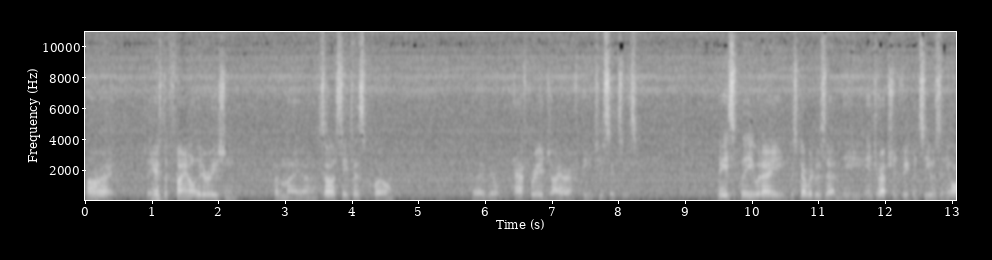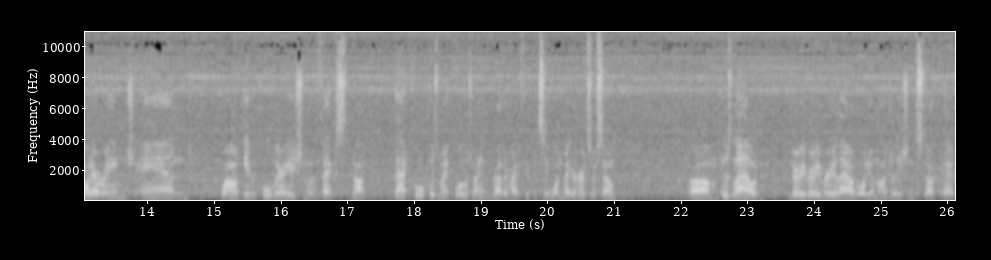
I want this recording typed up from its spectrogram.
Alright, so here's the final iteration of my uh, solid state Tesla coil that I built. Half bridge IRFP 260s. Basically, what I discovered was that the interruption frequency was in the audio range, and while it gave a cool variation of effects, not that cool because my coil was running rather high frequency at 1 megahertz or so. Um, it was loud, very, very, very loud audio modulation stuck at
